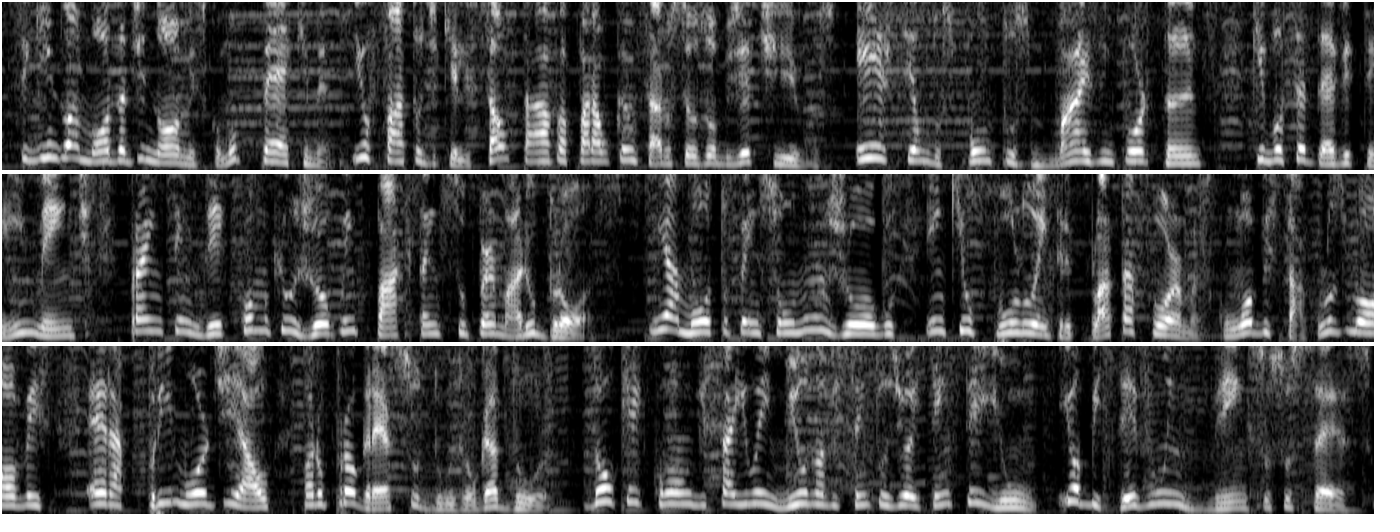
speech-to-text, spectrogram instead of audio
seguindo a moda de nomes como Pac-Man, e o fato de que ele saltava para alcançar os seus objetivos. Esse é um dos pontos mais importantes que você deve ter em mente para entender como que o jogo impacta em Super Mario Bros. Miyamoto pensou num jogo em que o pulo entre plataformas com obstáculos móveis era primordial para o progresso do jogador. Donkey Kong saiu em 1981 e obteve um imenso sucesso.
